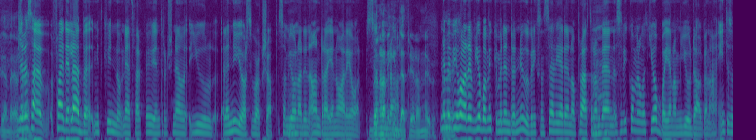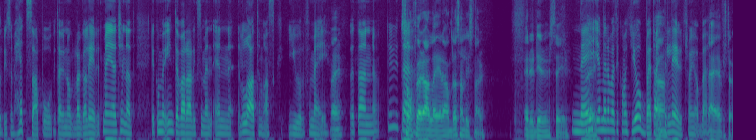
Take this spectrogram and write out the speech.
det enda jag Nej, känner. men så här, Friday Lab, mitt kvinnonätverk, vi har ju en traditionell jul, eller nyårsworkshop som vi ordnar den 2 januari i år. den har ni Superbra. inlett redan nu? Nej, eller? men vi håller, jobbar mycket med den redan nu. Vi liksom säljer den och pratar Mm. om den. Så vi kommer nog att jobba genom juldagarna. Inte så att vi liksom hetsar på, vi tar ju några dagar ledigt. Men jag känner att det kommer inte vara liksom en, en latmask-jul för mig. Nej. Utan det är lite... Som för alla er andra som lyssnar? Är det det du säger? Nej, jag menar bara att jag kommer att jobba. Jag tar inte ledigt från jobbet. Nej, jag förstår.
